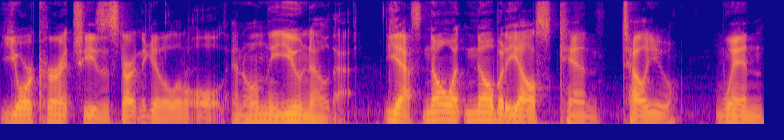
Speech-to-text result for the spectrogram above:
your current cheese is starting to get a little old. and only you know that. Yes, no one nobody else can tell you when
